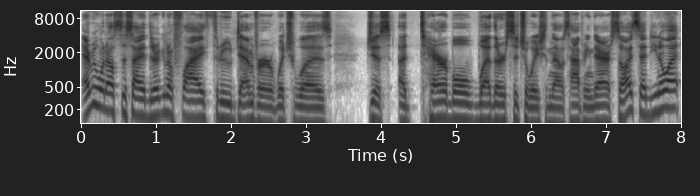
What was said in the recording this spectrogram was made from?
Everyone else decided they're going to fly through Denver, which was just a terrible weather situation that was happening there. So I said, you know what?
